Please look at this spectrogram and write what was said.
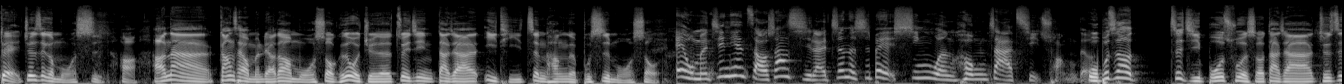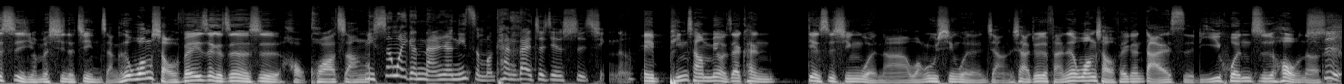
对，就是这个模式。哈，好，那刚才我们聊到魔兽，可是我觉得最近大家议题正夯的不是魔兽。哎，我们今天早上起来真的是被新闻轰炸起床的。我不知道。这集播出的时候，大家就是这事情有没有新的进展？可是汪小菲这个真的是好夸张。你身为一个男人，你怎么看待这件事情呢？诶，平常没有在看电视新闻啊、网络新闻的人讲一下，就是反正汪小菲跟大 S 离婚之后呢，是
